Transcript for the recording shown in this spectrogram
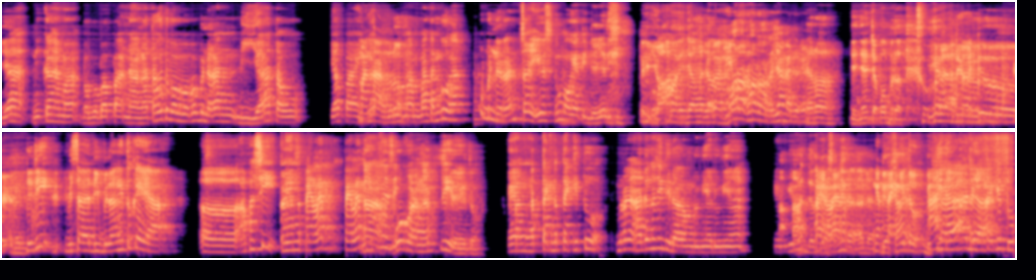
dia nikah sama bapak-bapak nah nggak tahu tuh bapak-bapak beneran dia atau siapa yang Mantan lu? Ma- mantan gua Oh, beneran? serius lu mau lihat IG-nya nih Oh, jangan dong. Horor horor jangan. Teror. Jangan copo brot. Waduh. Jadi bisa dibilang itu kayak eh apa sih? kayak Pelet, pelet gitu nah nggak sih? gua kurang ngerti deh itu kayak ngetek ngetek itu sebenarnya ada nggak sih di dalam dunia dunia kayak gitu Ada biasanya. ngetek biasanya- gitu. biasanya Ada, ada. ngetek itu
